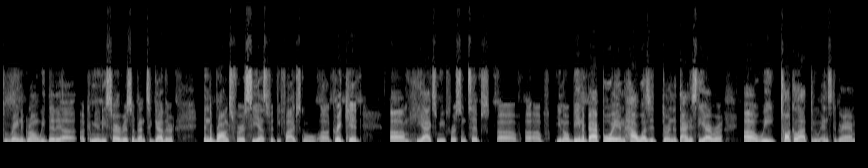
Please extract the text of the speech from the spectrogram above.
through Ray Negron. We did a, a, community service event together in the Bronx for CS 55 school. Uh, great kid. Um, he asked me for some tips of, of, you know, being a bat boy and how was it during the dynasty era. Uh, we talk a lot through Instagram.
